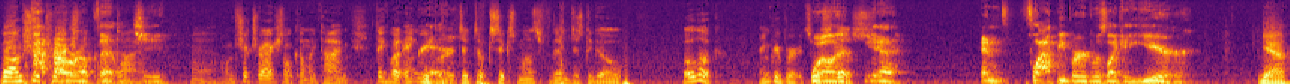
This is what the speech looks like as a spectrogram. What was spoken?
Well, I'm sure traction will come in time. Yeah, I'm sure traction will come in time. Think about Angry Yeah. Birds. It took six months for them just to go. Oh look, Angry Birds. What's Well, this? yeah. And Flappy Bird was like a year Yeah.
